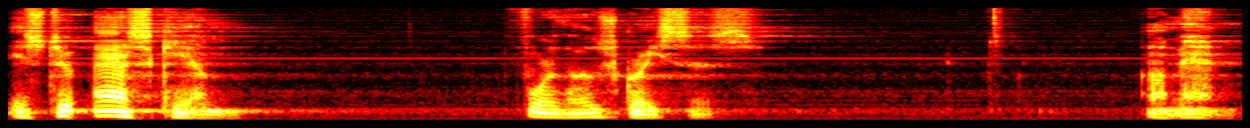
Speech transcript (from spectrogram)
is to ask Him for those graces. Amen.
